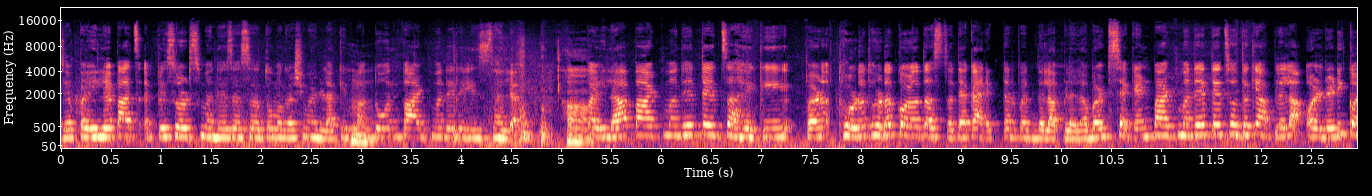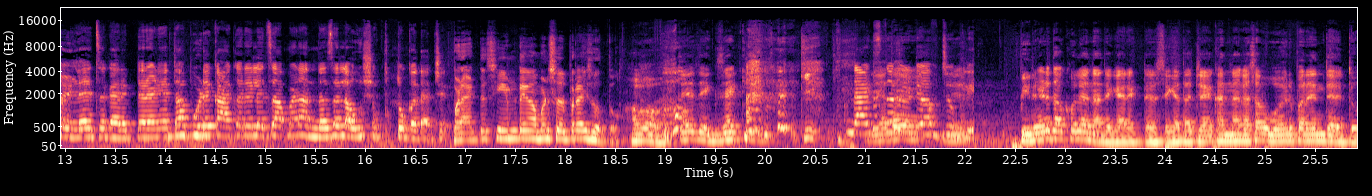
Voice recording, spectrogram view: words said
जे पहिले पाच एपिसोड्समध्ये जसं तू मगाशी म्हणला की दोन पार्टमध्ये रिलीज झाल्या. हा. पहिल्या पार्टमध्ये तेच आहे की पण थोडं थोडं कळत असतं त्या कॅरेक्टरबद्दल आपल्याला. बट सेकंड पार्टमध्ये तेच होतं की आपल्याला ऑलरेडी कळलं याचं कॅरेक्टर आणि आता पुढे काय करेल याचा आपण अंदाजा लावू शकतो कदाचित. पण ऍट द सेम टाइम आपण सरप्राईज होतो. हो तेच एक्झॅक्टली की that's the beauty of Jubilee period दाखवले ना ते कॅरेक्टर्स की आता जय खन्ना कसा वरपर्यंत येतो.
